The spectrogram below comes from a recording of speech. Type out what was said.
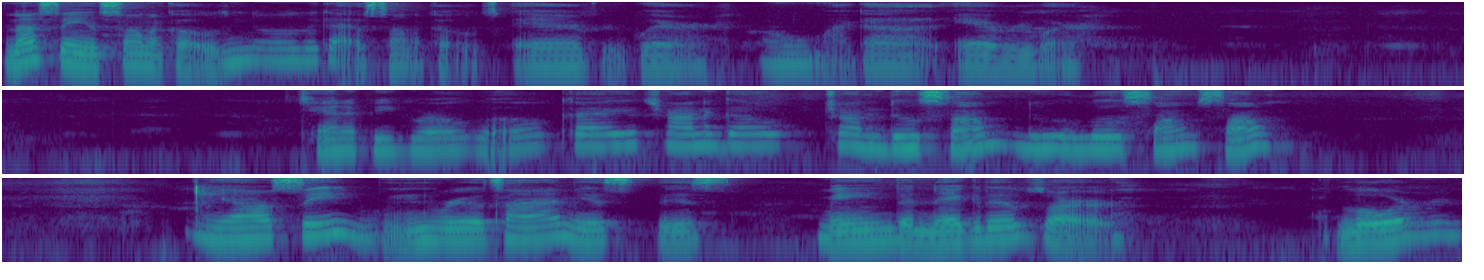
Not saying Sunoco's, you know, they got Sunoco's everywhere. Oh my God, everywhere. Canopy Growth, okay, trying to go, trying to do something, do a little something, something. Y'all see in real time, it's this mean the negatives are lowering.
